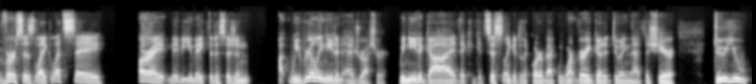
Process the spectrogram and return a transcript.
versus like, let's say, all right, maybe you make the decision. Uh, we really need an edge rusher. We need a guy that can consistently get to the quarterback. We weren't very good at doing that this year. Do you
